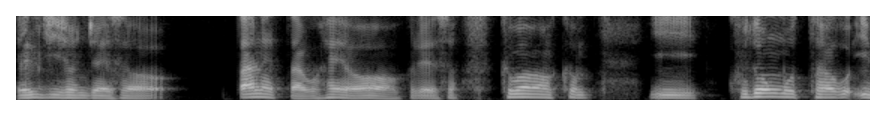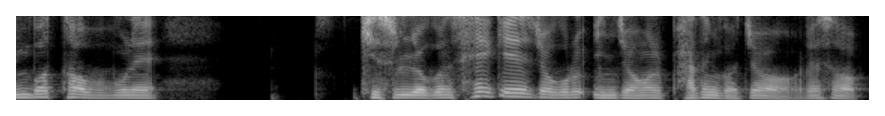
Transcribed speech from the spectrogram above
LG전자에서 따냈다고 해요. 그래서 그만큼 이 구동 모터하고 인버터 부분에 기술력은 세계적으로 인정을 받은 거죠. 그래서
